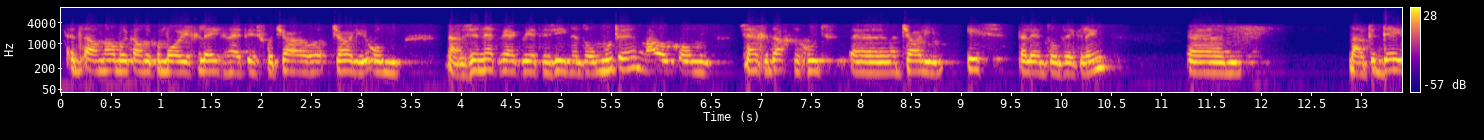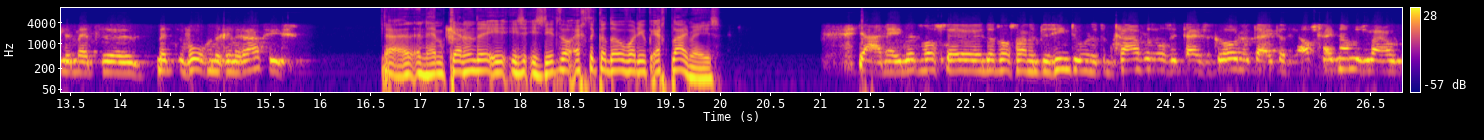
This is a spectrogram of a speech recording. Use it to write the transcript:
het aan de andere kant ook een mooie gelegenheid is voor Char- Charlie om nou, zijn netwerk weer te zien en te ontmoeten. Maar ook om zijn gedachtegoed, want Charlie is talentontwikkeling, ehm, nou, te delen met, eh, met de volgende generaties. Ja, en, hem kennende, is, is dit wel echt een cadeau waar hij ook echt blij mee is? Ja, nee, dat was, eh, dat was aan hem te zien toen we het hem. Dat was in tijdens de coronatijd dat hij afscheid nam. Dus er waren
